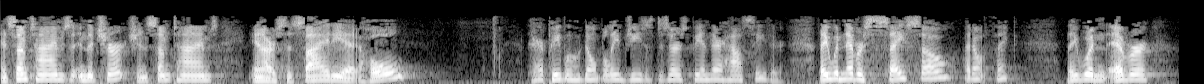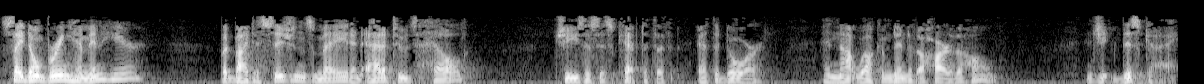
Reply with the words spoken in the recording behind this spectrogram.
And sometimes in the church and sometimes in our society at whole, there are people who don't believe Jesus deserves to be in their house either. They would never say so, I don't think. They wouldn't ever say, don't bring him in here. But by decisions made and attitudes held, Jesus is kept at the, at the door and not welcomed into the heart of the home. And this guy,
